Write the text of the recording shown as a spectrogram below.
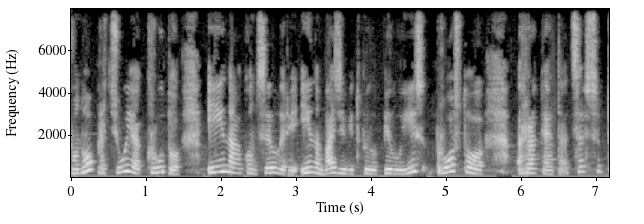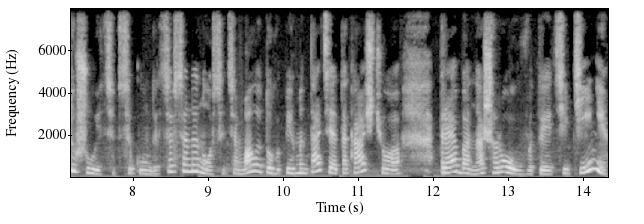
воно працює круто і на консилері, і на базі від Пілуїс. Просто ракета. Це все тушується в секунди, це все не носиться. Мало того, пігментація така, що треба нашаровувати ці тіні,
